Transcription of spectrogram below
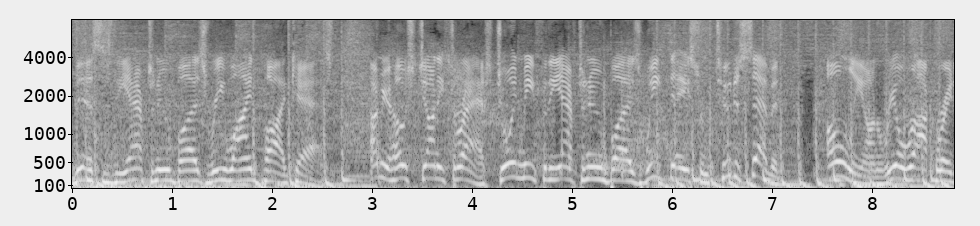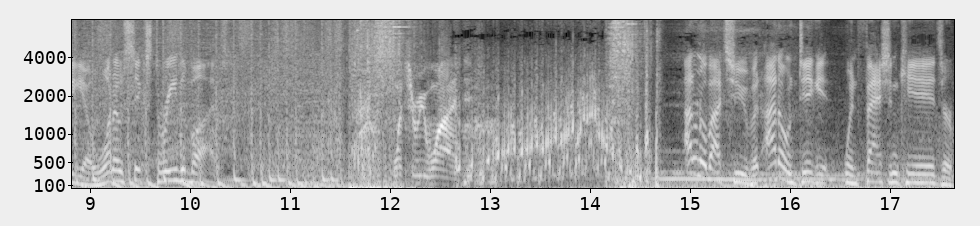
This is the Afternoon Buzz Rewind Podcast. I'm your host, Johnny Thrash. Join me for the Afternoon Buzz weekdays from 2 to 7, only on Real Rock Radio 1063 The Buzz. What's your rewind? I don't know about you, but I don't dig it when fashion kids or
